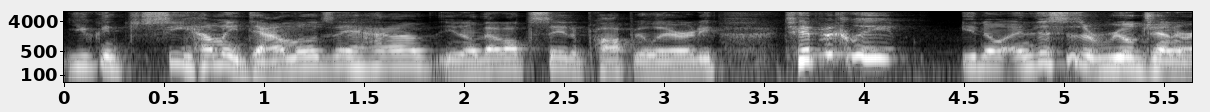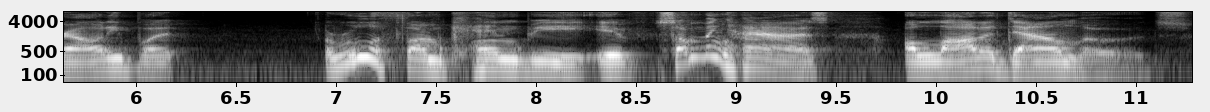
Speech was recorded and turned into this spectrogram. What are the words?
you can see how many downloads they have. You know, that'll say the popularity. Typically, you know, and this is a real generality, but a rule of thumb can be if something has a lot of downloads,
